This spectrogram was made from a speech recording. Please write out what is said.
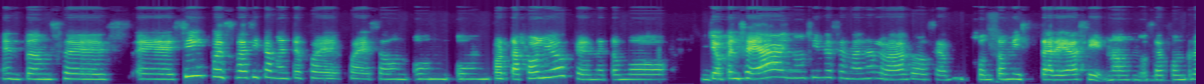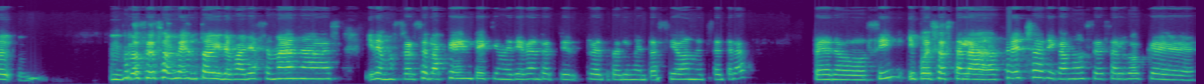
Entonces, eh, sí, pues básicamente fue, fue eso, un, un, un, portafolio que me tomó, yo pensé, ah, en un fin de semana lo hago, o sea, junto mis tareas y no, o sea, fue un, un proceso lento y de varias semanas y demostrárselo a gente que me dieran retroalimentación, etcétera. Pero sí, y pues hasta la fecha, digamos, es algo que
